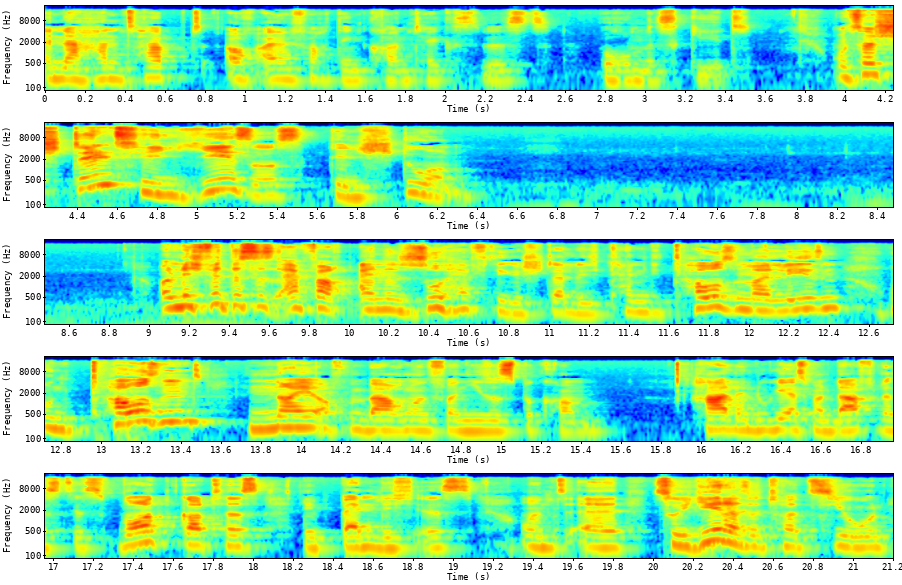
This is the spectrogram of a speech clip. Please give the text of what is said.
in der Hand habt, auch einfach den Kontext wisst worum es geht. Und zwar stillt hier Jesus den Sturm. Und ich finde, das ist einfach eine so heftige Stelle. Ich kann die tausendmal lesen und tausend neue Offenbarungen von Jesus bekommen. Halleluja erstmal dafür, dass das Wort Gottes lebendig ist und äh, zu jeder Situation,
